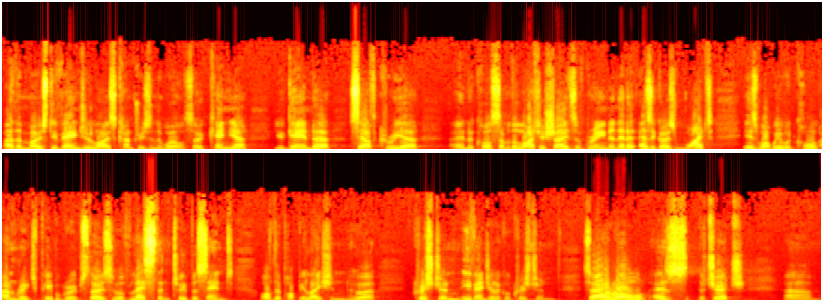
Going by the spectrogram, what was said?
are the most evangelized countries in the world. So Kenya, Uganda, South Korea, and of course some of the lighter shades of green. And then it, as it goes white is what we would call unreached people groups, those who have less than 2% of the population who are Christian, evangelical Christian. So our role as the church um,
